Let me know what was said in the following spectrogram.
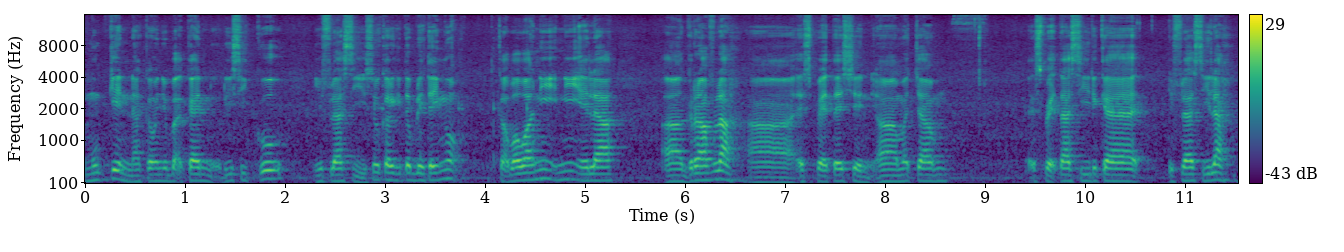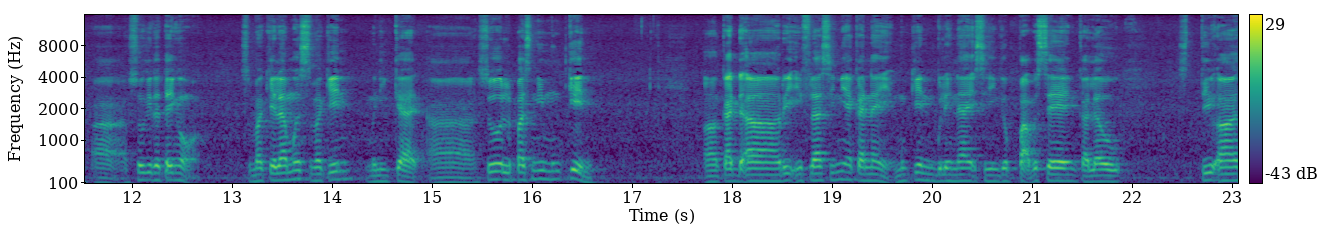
mungkin akan menyebabkan risiko inflasi. So kalau kita boleh tengok kat bawah ni ni ialah uh, graf lah uh, expectation uh, macam ekspektasi dekat inflasi lah. Uh, so kita tengok semakin lama semakin meningkat. Uh, so lepas ni mungkin uh, kadar uh, rate inflasi ni akan naik. Mungkin boleh naik sehingga 4% kalau Steve, uh,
